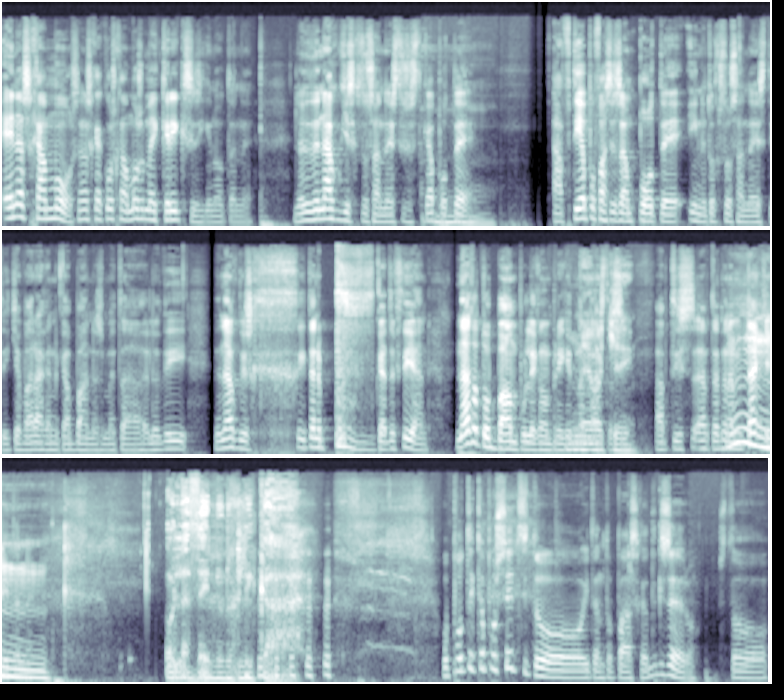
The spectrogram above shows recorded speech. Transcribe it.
ένας χαμός, ένας κακός χαμός με εκρήξεις γινότανε. Δηλαδή δεν άκουγες Χριστός Ανέστη ουσιαστικά ποτέ. Μμ. Αυτοί αποφασίζαν πότε είναι το Χριστός Ανέστη και βαράγανε καμπάνες μετά. Δηλαδή δεν άκουγες, χ, ήτανε πουφ, κατευθείαν. Να το το μπαμ που λέγαμε πριν για την Ναι, Ανάσταση. οκ. Απ' τις, απ' τα δυναμητάκια ήτανε. Μμμ. Όλα δένουν γλυκά. Οπότε κάπως έτσι το ήταν το Πάσχα, δεν ξέρω. Στο...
